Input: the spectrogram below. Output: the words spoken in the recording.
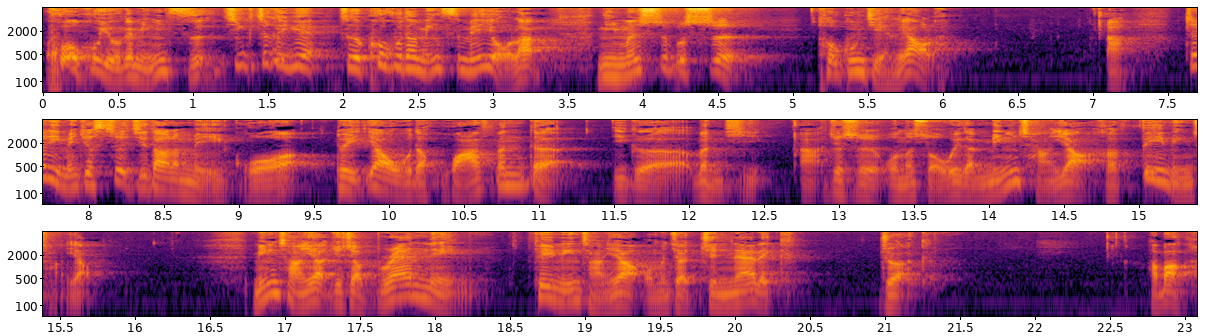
括弧有个名词，今这个月这个括弧的名词没有了，你们是不是偷工减料了？啊，这里面就涉及到了美国。对药物的划分的一个问题啊，就是我们所谓的名厂药和非名厂药。名厂药就叫 brand name，非名厂药我们叫 generic drug，好不好？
